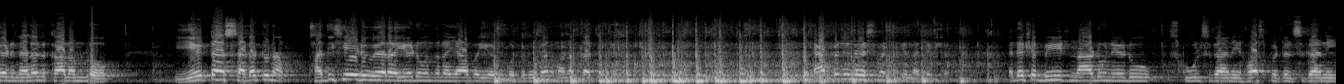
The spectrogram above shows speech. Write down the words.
ఏడు నెలల కాలంలో ఏటా సగటున పదిహేడు వేల ఏడు వందల యాభై ఏడు కోట్ల రూపాయలు మనం ఖర్చు చేస్తాం క్యాపిటల్ ఇన్వెస్ట్మెంట్ కింద అధ్యక్ష. అధ్యక్ష బీట్ నాడు నేడు స్కూల్స్ కానీ హాస్పిటల్స్ కానీ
